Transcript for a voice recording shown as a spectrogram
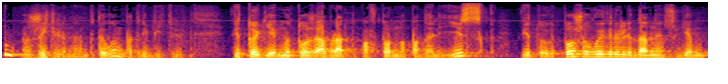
ну, жителям, бытовым потребителям. В итоге мы тоже обратно повторно подали иск, в итоге тоже выиграли данный судебный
